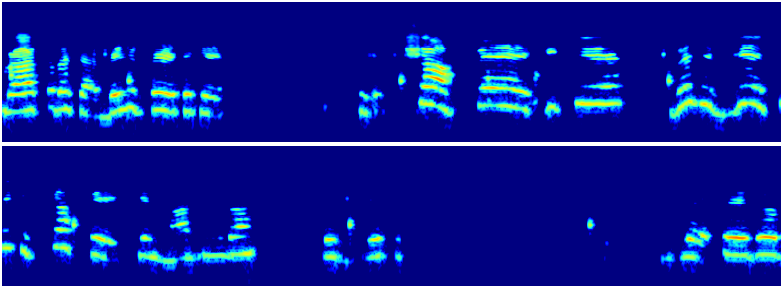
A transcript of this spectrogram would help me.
ve arkadaşlar Belir F'deki Şah B2 Vezir C8 Şah B2'nin ardından Vezir C8 ve F4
